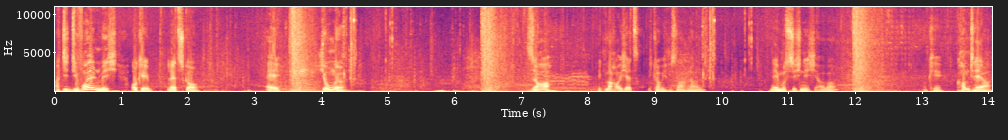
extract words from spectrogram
Ach, die, die wollen mich. Okay, let's go. Ey, Junge. So. Ich mache euch jetzt... Ich glaube, ich muss nachladen. Ne, musste ich nicht, aber... Okay, kommt her.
